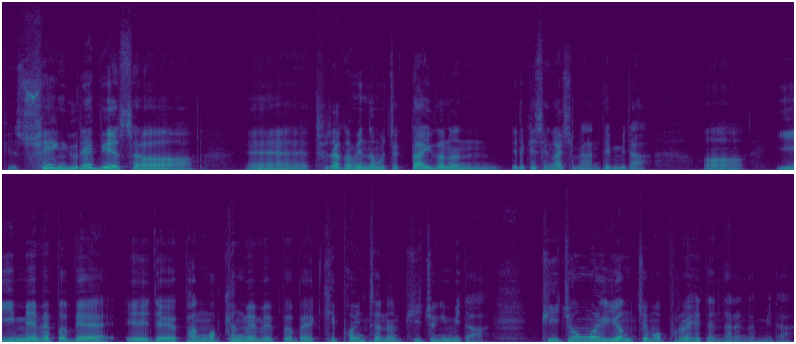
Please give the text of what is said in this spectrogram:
그 수익률에 비해서 에, 투자금이 너무 적다. 이거는 이렇게 생각하시면 안 됩니다. 어, 이 매매법의 이제 방목형 매매법의 키포인트는 비중입니다. 비중을 0.5% 해야 된다는 겁니다.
